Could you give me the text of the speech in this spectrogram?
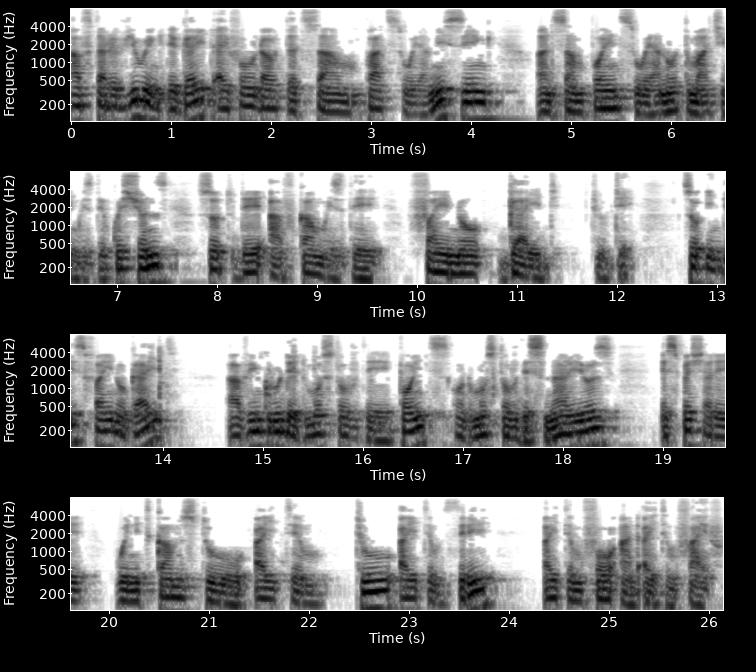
After reviewing the guide, I found out that some parts were missing and some points were not matching with the questions. So today I've come with the final guide today. So in this final guide, I've included most of the points on most of the scenarios, especially when it comes to item 2, item 3, item 4, and item 5.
